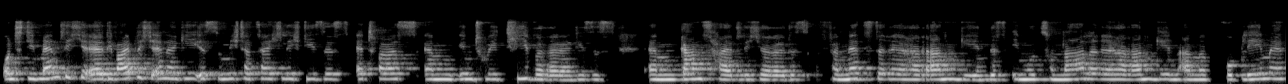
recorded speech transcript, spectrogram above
Und die männliche, äh, die weibliche Energie ist für mich tatsächlich dieses etwas ähm, intuitivere, dieses ähm, ganzheitlichere, das vernetztere Herangehen, das emotionalere Herangehen an Probleme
